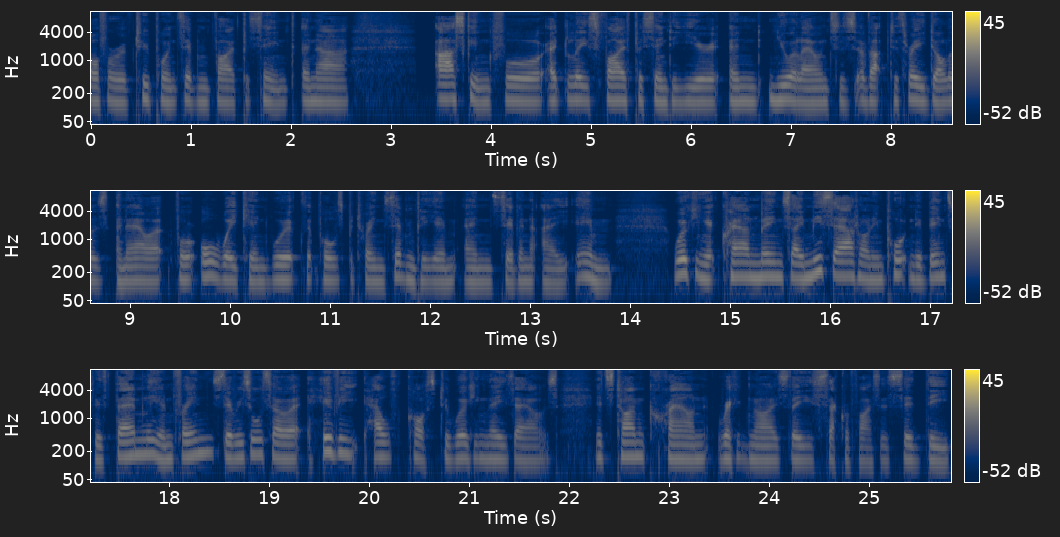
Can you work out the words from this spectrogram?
offer of 2.75% and are asking for at least 5% a year and new allowances of up to $3 an hour for all weekend work that falls between 7pm and 7am. Working at Crown means they miss out on important events with family and friends. There is also a heavy health cost to working these hours. It's time Crown recognised these sacrifices, said the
